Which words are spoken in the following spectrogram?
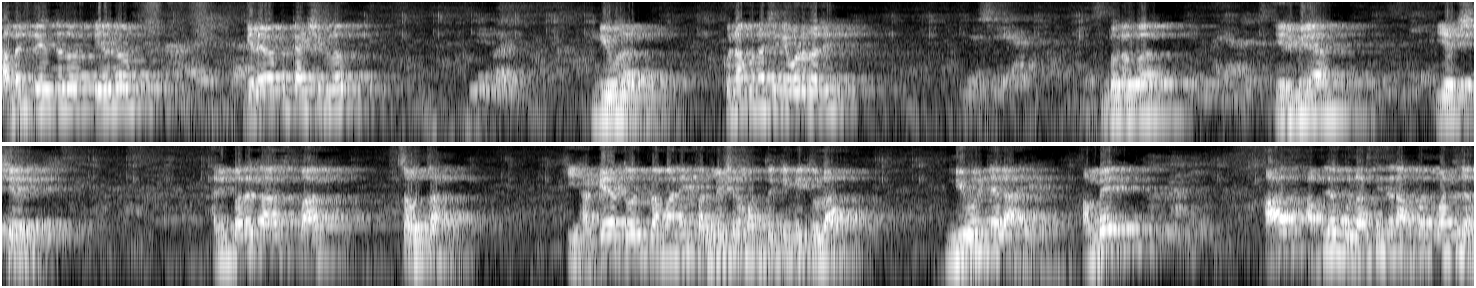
आमेन प्रेम द लॉर्ड गेल्या वेळी आपण काय शिकलो? निवड. कुणाकुणाची निवड झाली? बरोबर. इर्मिया यशकेल आणि परत आज पाच चौथा. की हग्या दोन प्रमाणे परमेश्वर म्हणतो की मी तुला निवडलेला आहे. अमेर आज आपल्या मुलांनी जर आपण म्हटलं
